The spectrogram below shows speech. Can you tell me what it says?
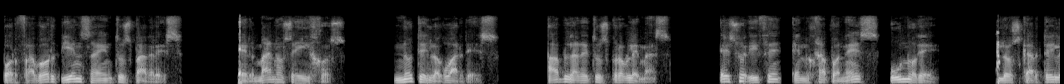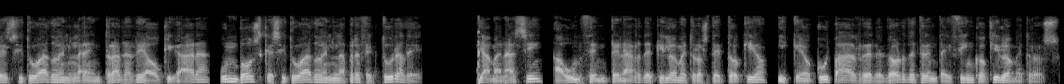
Por favor piensa en tus padres. Hermanos e hijos. No te lo guardes. Habla de tus problemas. Eso dice, en japonés, uno de los carteles situado en la entrada de Aokigahara, un bosque situado en la prefectura de Yamanashi, a un centenar de kilómetros de Tokio, y que ocupa alrededor de 35 kilómetros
